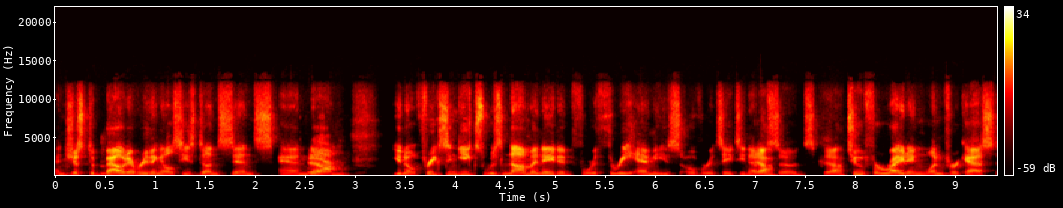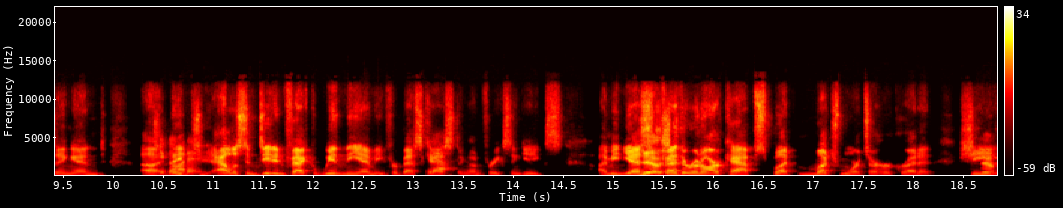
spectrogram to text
and just about everything else he's done since. And Yeah. um, you know, Freaks and Geeks was nominated for three Emmys over its 18 Yeah. episodes. Yeah. two for writing, one for casting, and uh, She they it. Allison did in fact win the Emmy for best Yeah. casting on Freaks and Geeks. I mean, yes, Yes. feather in our caps, but much more to her credit. She Yeah.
